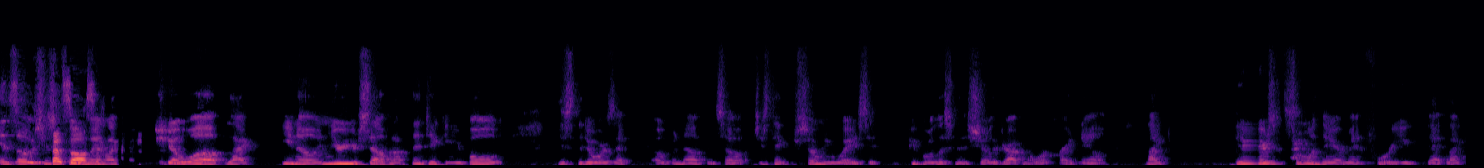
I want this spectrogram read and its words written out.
and so it's just That's cool, awesome. man. Like, show up, like you know, and you're yourself and authentic, and you're bold. Just the doors that open up, and so I just think there's so many ways that people are listening to the show, they're driving to work right now. Like, there's someone there, man, for you that, like,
